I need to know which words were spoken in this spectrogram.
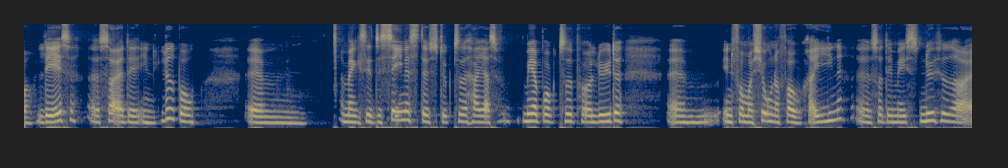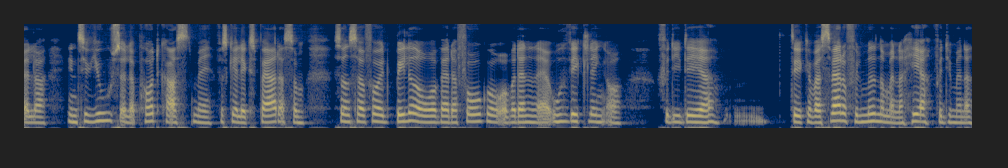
at læse, øh, så er det en lydbog. Øhm, man kan sige, at det seneste stykke tid har jeg mere brugt tid på at lytte øhm, informationer fra Ukraine, øh, så det er mest nyheder eller interviews eller podcast med forskellige eksperter, som sådan så får et billede over, hvad der foregår, og hvordan er udvikling, og fordi det er det kan være svært at følge med, når man er her, fordi man er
